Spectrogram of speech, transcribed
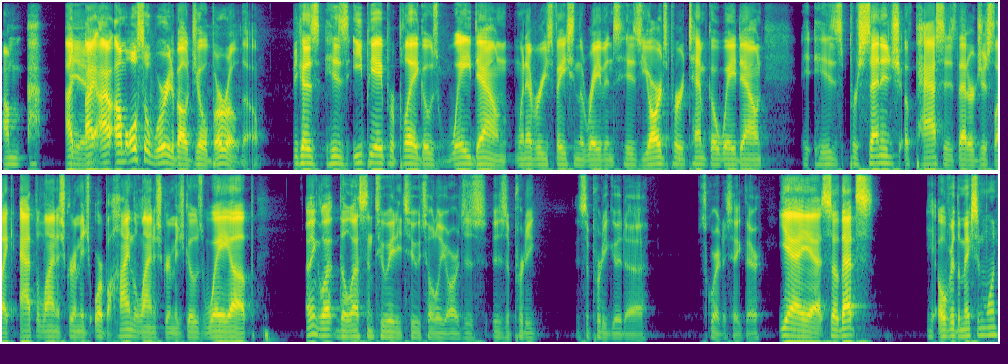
I'm I, Yeah. I, I, I'm also worried about Joe Burrow, though, because his EPA per play goes way down whenever he's facing the Ravens. His yards per attempt go way down. His percentage of passes that are just like at the line of scrimmage or behind the line of scrimmage goes way up. I think the less than 282 total yards is is a pretty it's a pretty good uh, square to take there. Yeah, yeah. So that's over the Mixon one.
